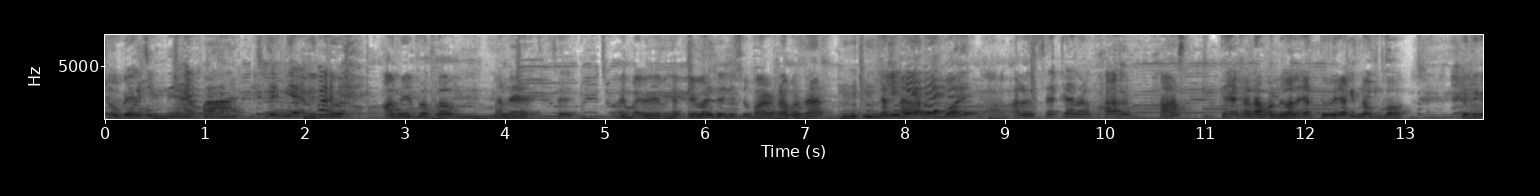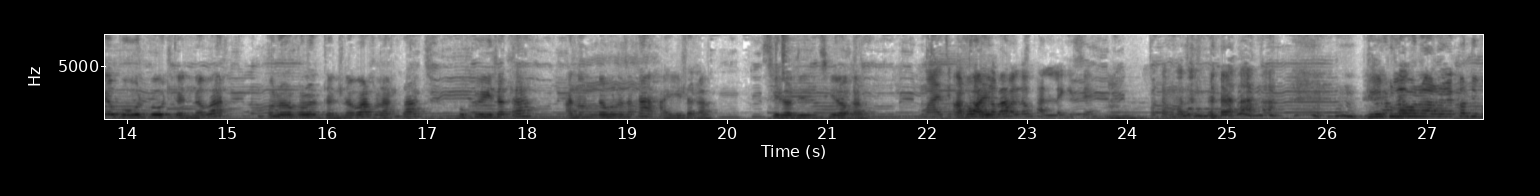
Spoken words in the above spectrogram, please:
চবে চিনিয়ে পায় আমি প্ৰথম মানে হেপী বাৰ্থডে দিছোঁ বাৰটা বজাত তেতলা আৰু মই আৰু ছেকেণ্ড ফাৰ্ষ্ট কেক এটা বনোৱাল এইটো এক নম্বৰ গতিকে বহুত বহুত ধন্যবাদ ঘৰৰ ঘৰত ধন্যবাদ লাখ লাখ সুখী হৈ থাকা আনন্দ মনে থাকা হাঁহি থাকা চিৰদিন চিৰকাল মই আজি আকৌ প্ৰথম ভাল লাগিছে। প্ৰথম প্ৰথম। দিল খোলা নোৱাৰে একো দিব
